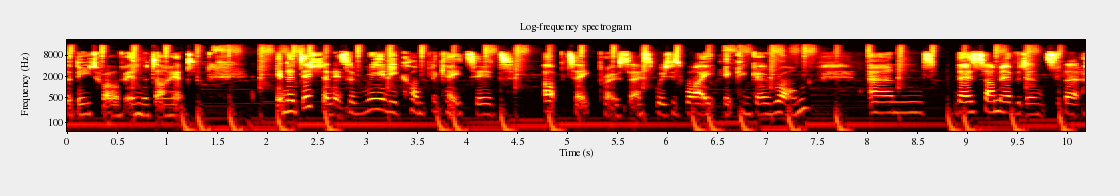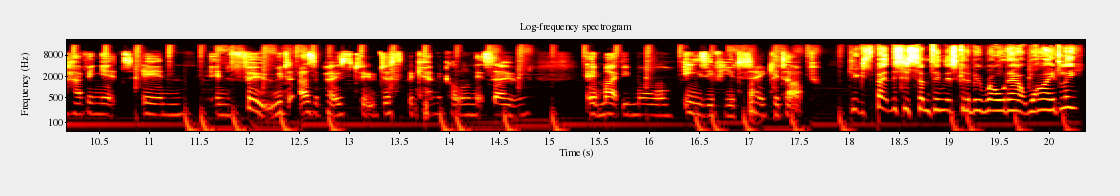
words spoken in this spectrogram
the B12 in the diet. In addition, it's a really complicated uptake process, which is why it can go wrong. And there's some evidence that having it in in food as opposed to just the chemical on its own, it might be more easy for you to take it up. Do you expect this is something that's going to be rolled out widely?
